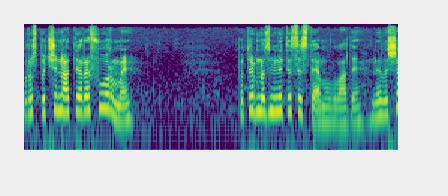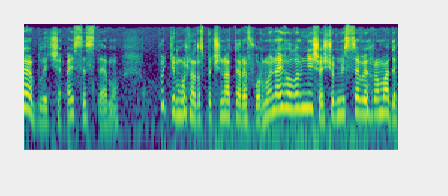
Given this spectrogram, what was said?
розпочинати реформи, потрібно змінити систему влади, не лише обличчя, а й систему. Потім можна розпочинати реформи. Найголовніше, щоб місцеві громади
